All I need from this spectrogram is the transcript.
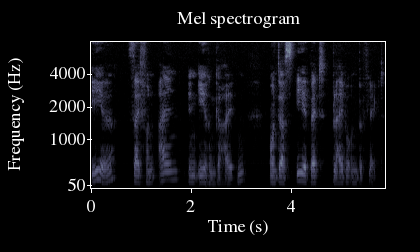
Ehe sei von allen in Ehren gehalten und das Ehebett bleibe unbefleckt.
